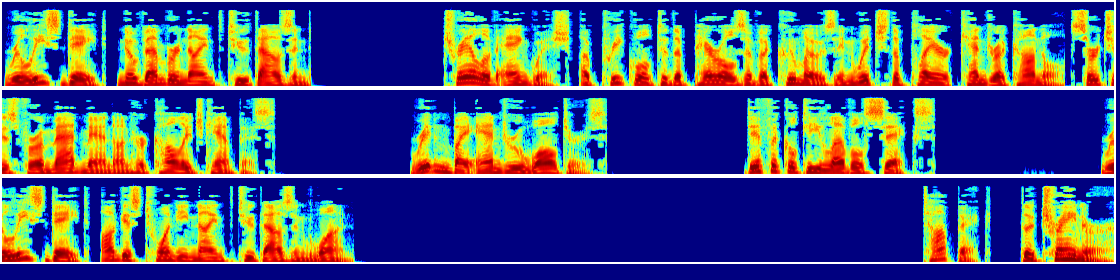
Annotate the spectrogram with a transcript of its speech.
Release date, November 9, 2000 Trail of Anguish, a prequel to The Perils of Akumos in which the player Kendra Connell searches for a madman on her college campus. Written by Andrew Walters. Difficulty level 6. Release date August 29, 2001. Topic: The Trainer.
